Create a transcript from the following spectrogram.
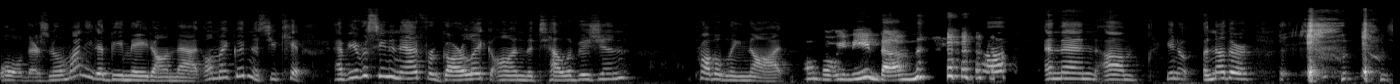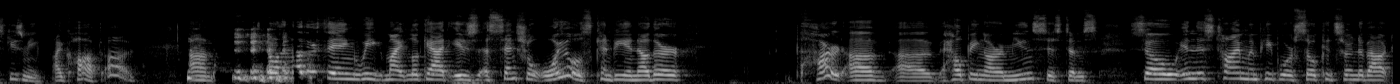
Oh, there's no money to be made on that. Oh my goodness, you can't. Have you ever seen an ad for garlic on the television? Probably not. Oh, but we need them. and then, um, you know, another, excuse me, I coughed. Oh. Um, so another thing we might look at is essential oils can be another part of uh, helping our immune systems. So, in this time when people are so concerned about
